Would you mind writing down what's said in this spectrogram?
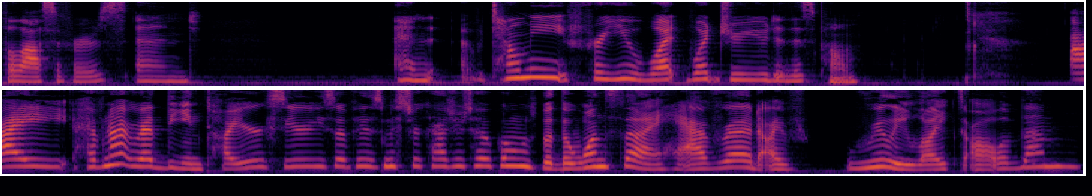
philosophers. And, and tell me for you, what, what drew you to this poem? I have not read the entire series of his Mr. Cogito poems, but the ones that I have read, I've really liked all of them.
